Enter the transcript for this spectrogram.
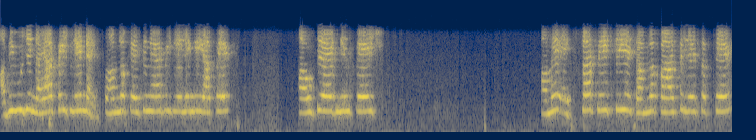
अभी मुझे नया पेज लेना है तो हम लोग कैसे नया पेज ले लेंगे यहाँ पे? How to add new page हमें एक्स्ट्रा पेज चाहिए तो हम लोग कहाँ से ले सकते हैं?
